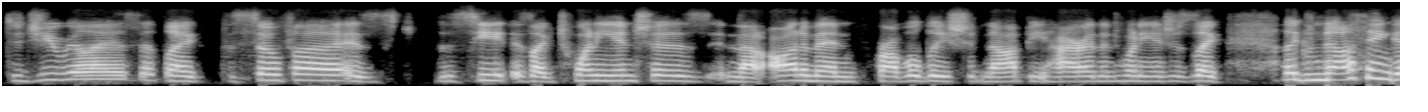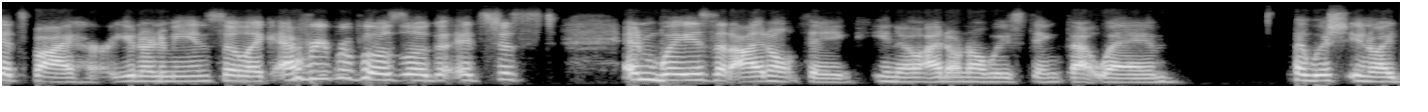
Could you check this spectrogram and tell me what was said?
did you realize that like the sofa is the seat is like 20 inches and that ottoman probably should not be higher than 20 inches? Like like nothing gets by her you know what i mean? So like every proposal it's just in ways that i don't think you know i don't always think that way. I wish you know i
